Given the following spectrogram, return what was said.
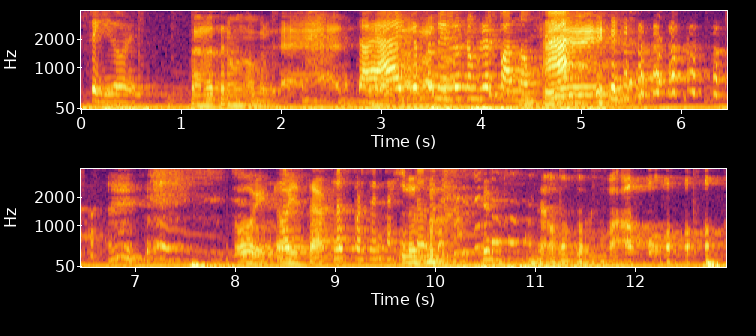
seguidores. También los tenemos nombres. Ah, hay que ponerle un nombre al fandom. Sí. Ah. Uy, Los, hoy está. los porcentajitos. Los- No, por favor.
